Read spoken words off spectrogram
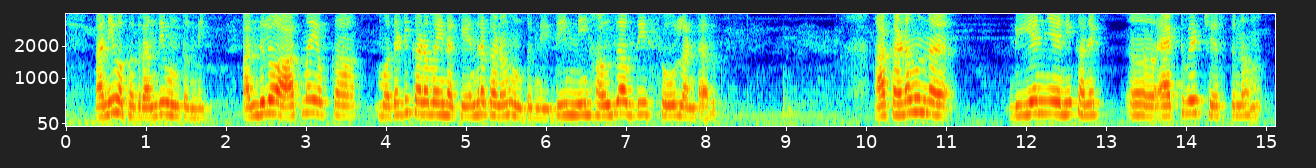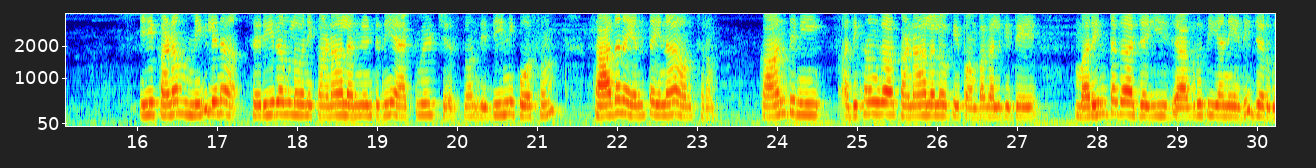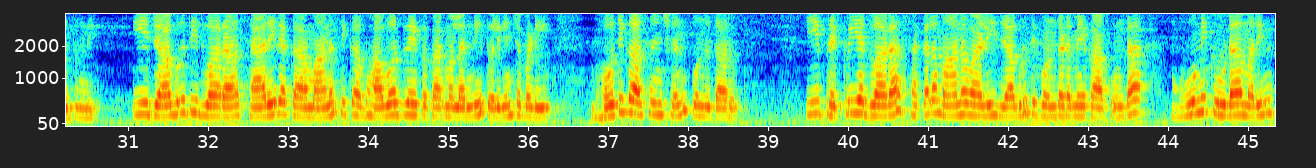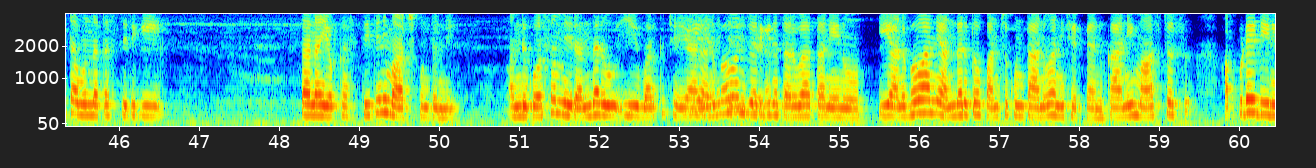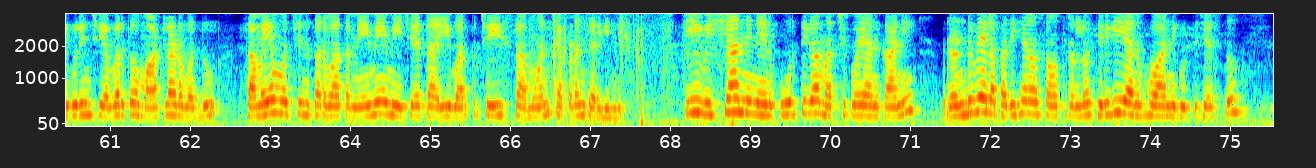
అని ఒక గ్రంథి ఉంటుంది. అందులో ఆత్మ యొక్క మొదటి కణమైన కేంద్ర కణం ఉంటుంది. దీన్ని హౌస్ ఆఫ్ ది సోల్ అంటారు. ఆ కణం ఉన్న డిఎన్ఏని కనెక్ట్ యాక్టివేట్ చేస్తున్నాము. ఈ కణం మిగిలిన శరీరంలోని కణాలన్నింటినీ యాక్టివేట్ చేస్తుంది. దీనికోసం సాధన ఎంతైనా అవసరం. కాంతిని అధికంగా కణాలలోకి పంపగలిగితే మరింతగా జ ఈ జాగృతి అనేది జరుగుతుంది. ఈ జాగృతి ద్వారా శారీరక మానసిక భావోద్వేగ కర్మలన్నీ తొలగించబడి భౌతిక అసెన్షన్ పొందుతారు. ఈ ప్రక్రియ ద్వారా సకల మానవాళి జాగృతి పొందడమే కాకుండా భూమి కూడా మరింత ఉన్నత స్థితికి తన యొక్క స్థితిని మార్చుకుంటుంది. అందుకోసం మీరందరూ ఈ వర్క్ చేయాలి అనుభవం జరిగిన తర్వాత నేను ఈ అనుభవాన్ని అందరితో పంచుకుంటాను అని చెప్పాను. కానీ మాస్టర్స్ అప్పుడే దీని గురించి ఎవరితో మాట్లాడవద్దు. సమయం వచ్చిన తర్వాత మేమే మీ చేత ఈ వర్క్ చేయిస్తాము అని చెప్పడం జరిగింది. ఈ విషయాన్ని నేను పూర్తిగా మర్చిపోయాను. కానీ రెండు వేల పదిహేనవ సంవత్సరంలో తిరిగి ఈ అనుభవాన్ని గుర్తు చేస్తూ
